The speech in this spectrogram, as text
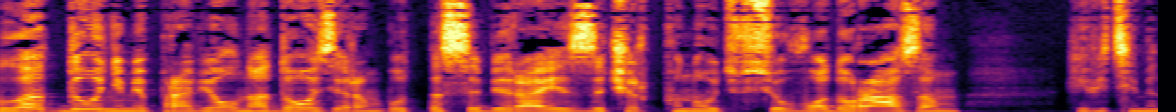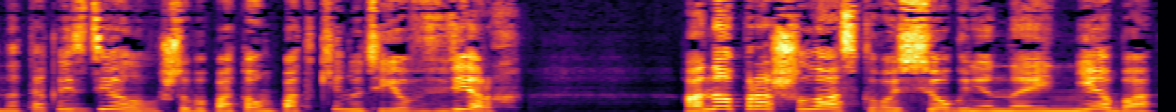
Ладонями провел над озером, будто собираясь зачерпнуть всю воду разом. И ведь именно так и сделал, чтобы потом подкинуть ее вверх. Она прошла сквозь огненное небо,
